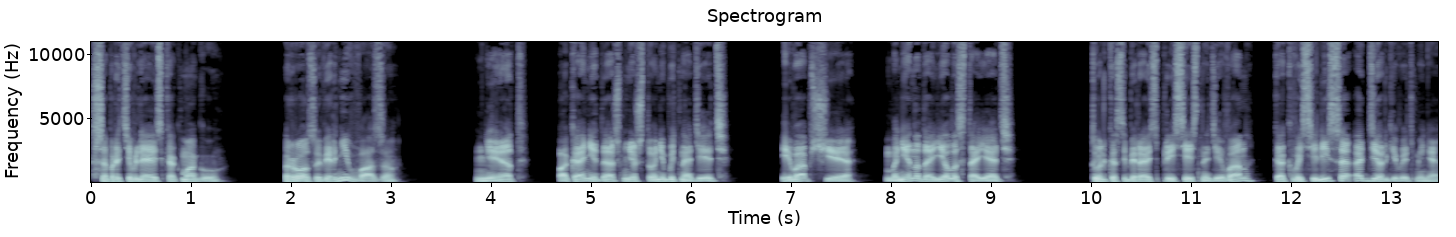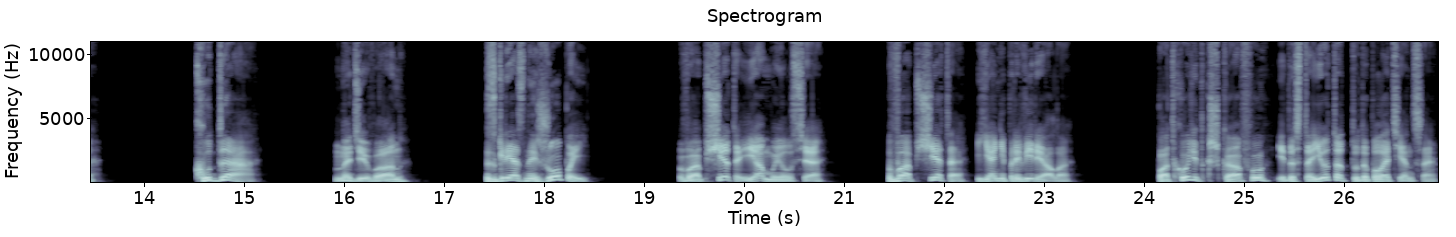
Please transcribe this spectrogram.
Сопротивляюсь как могу. Розу верни в вазу. «Нет, пока не дашь мне что-нибудь надеть. И вообще, мне надоело стоять. Только собираюсь присесть на диван, как Василиса отдергивает меня. «Куда?» «На диван». «С грязной жопой?» «Вообще-то я мылся». «Вообще-то я не проверяла». Подходит к шкафу и достает оттуда полотенце.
